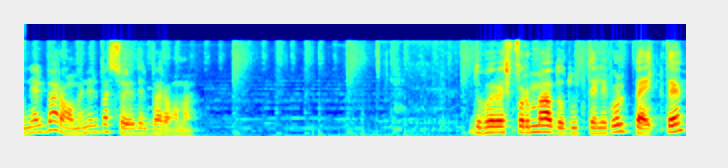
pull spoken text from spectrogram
nel varoma e nel vassoio del varoma. Dopo aver formato tutte le polpette,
